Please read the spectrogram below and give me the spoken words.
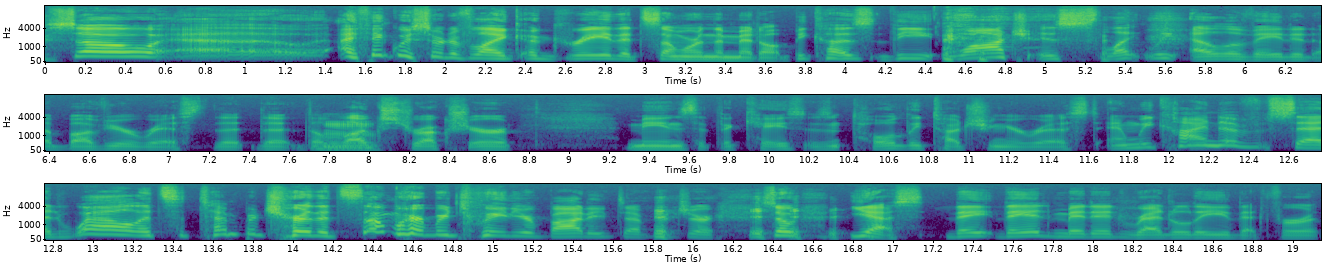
So uh, I think we sort of like agree that somewhere in the middle because the watch is slightly elevated above your wrist. The the, the lug structure means that the case isn't totally touching your wrist. And we kind of said, well, it's a temperature that's somewhere between your body temperature. so yes, they they admitted readily that for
